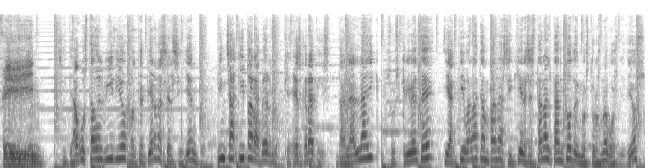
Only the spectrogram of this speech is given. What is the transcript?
Fin. Si te ha gustado el vídeo, no te pierdas el siguiente. Pincha aquí para verlo, que es gratis. Dale al like, suscríbete y activa la campana si quieres estar al tanto de nuestros nuevos vídeos.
